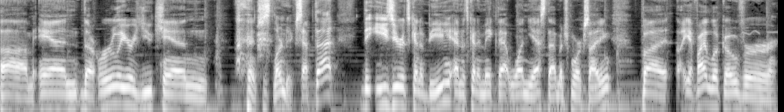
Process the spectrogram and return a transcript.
Um and the earlier you can just learn to accept that the easier it's gonna be and it's gonna make that one yes that much more exciting. But like, if i look over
